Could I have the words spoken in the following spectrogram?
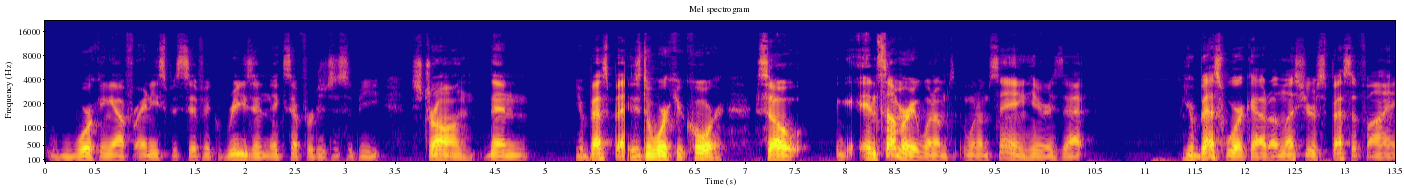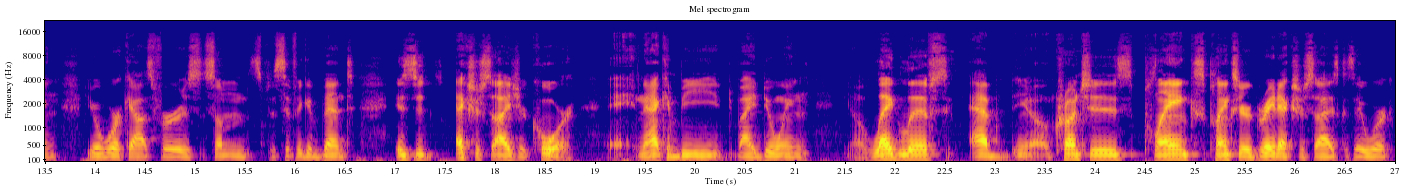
working out for any specific reason except for to just to be strong. Then your best bet is to work your core. So, in summary, what I'm what I'm saying here is that your best workout, unless you're specifying your workouts for some specific event, is to exercise your core. And that can be by doing you know, leg lifts, ab, you know, crunches, planks. Planks are a great exercise because they work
